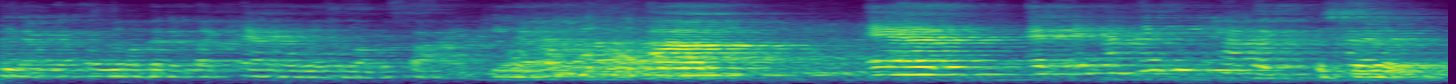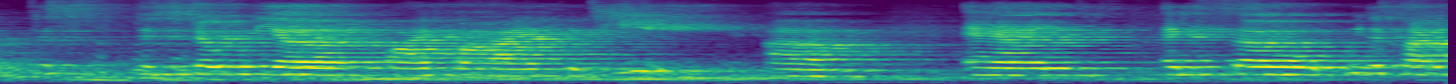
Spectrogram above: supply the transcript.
you know, with a little bit of like cannibalism on the side, you know? Um, and, and, and I think we have a kind of dys- dystopia, fi-fi fatigue. Um, and, and so we decided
